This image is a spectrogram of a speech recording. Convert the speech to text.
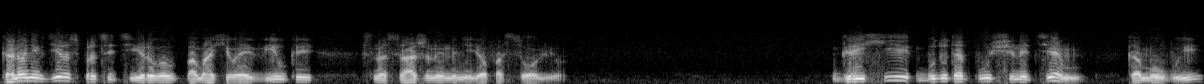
Каноник Диос процитировал, помахивая вилкой с насаженной на нее фасолью. «Грехи будут отпущены тем, кому вы,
